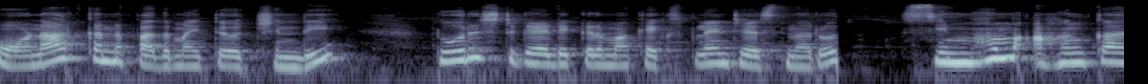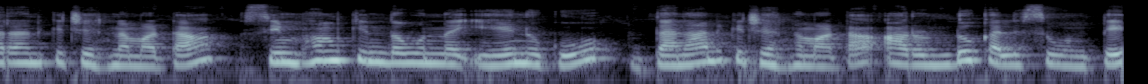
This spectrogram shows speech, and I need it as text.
కోణార్క్ అన్న పదం అయితే వచ్చింది. టూరిస్ట్ గైడ్ ఇక్కడ మాకు ఎక్స్ప్లెయిన్ చేస్తున్నారు. సింహం అహంకారానికి చిహ్నమట సింహం కింద ఉన్న ఏనుగు ధనానికి చిహ్నమట ఆ రెండు కలిసి ఉంటే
